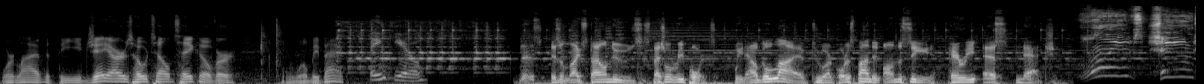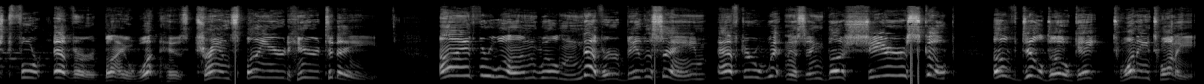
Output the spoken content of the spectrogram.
We're live at the JR's Hotel Takeover, and we'll be back. Thank you. This is a Lifestyle News special report. We now go live to our correspondent on the scene, Harry S. Natch. Lives changed forever by what has transpired here today. I, for one, will never be the same after witnessing the sheer scope of Dildogate 2020.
